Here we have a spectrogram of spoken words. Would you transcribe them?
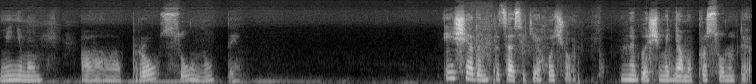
мінімум а, просунути. І ще один процес, який я хочу найближчими днями просунути,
